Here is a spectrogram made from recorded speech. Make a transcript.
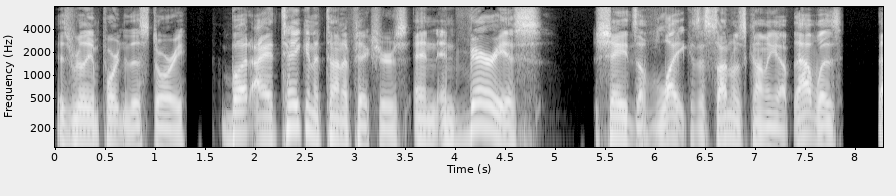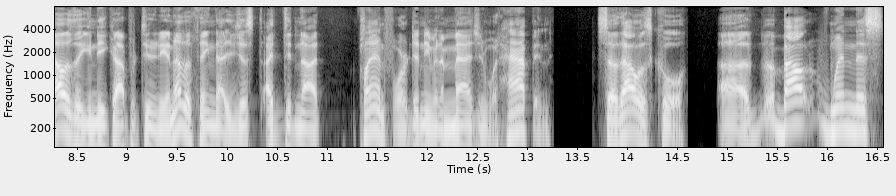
is really important to this story, but I had taken a ton of pictures and in various shades of light because the sun was coming up. That was that was a unique opportunity. Another thing that you just I did not plan for, didn't even imagine would happen. So that was cool. Uh, about when this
